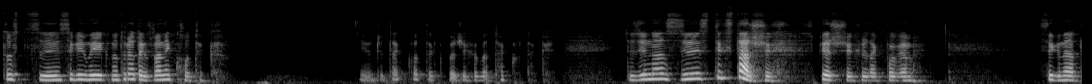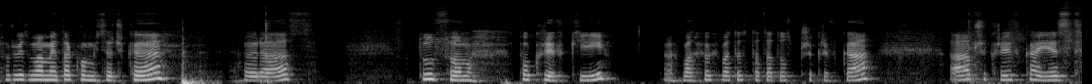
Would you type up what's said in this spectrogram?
to jest y, sygnatura tak zwany kotek. Nie wiem, czy tak kotek? Będzie chyba tak kotek. To jest jedna z, z tych starszych, z pierwszych, że tak powiem, sygnatur. Więc mamy taką miseczkę. Raz. Tu są pokrywki. A chyba, chyba to jest ta, ta to jest przykrywka. A przykrywka jest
